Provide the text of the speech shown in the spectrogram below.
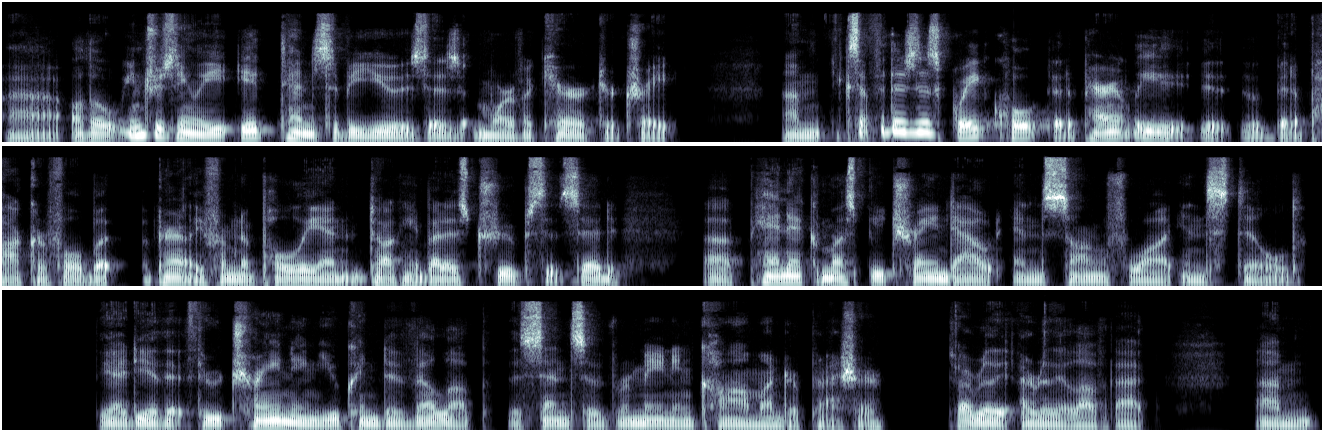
Uh, although interestingly, it tends to be used as more of a character trait. Um, except for there's this great quote that apparently a bit apocryphal, but apparently from Napoleon talking about his troops that said, uh, "Panic must be trained out and sang-froid instilled." The idea that through training you can develop the sense of remaining calm under pressure. So I really, I really love that. Um,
